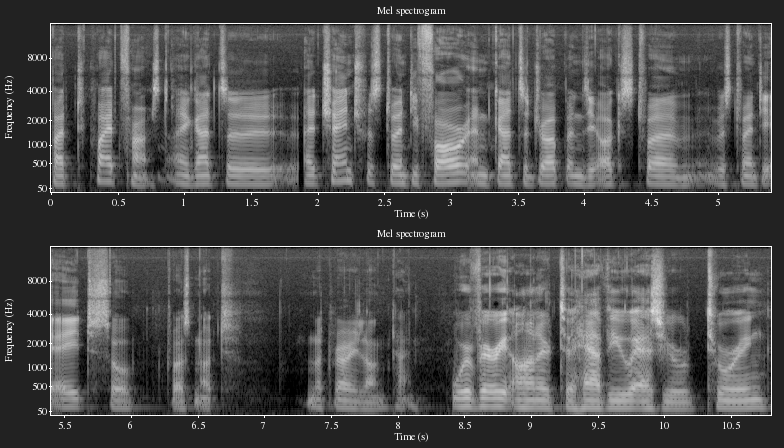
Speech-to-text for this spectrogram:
but quite fast. I got the I changed with 24 and got the job in the orchestra with 28, so it was not not very long time. We're very honored to have you as you're touring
